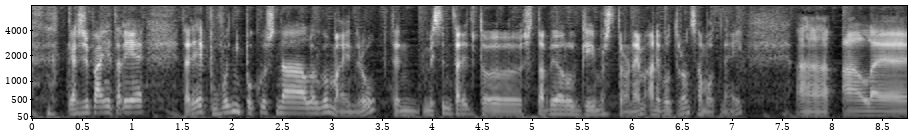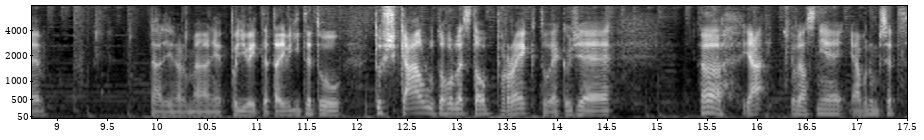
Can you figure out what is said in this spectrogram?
Každopádně tady je, tady je původní pokus na logo Mineru, ten myslím tady to stavil Gamer s Tronem, anebo Tron samotný, uh, ale tady normálně, podívejte, tady vidíte tu, tu škálu tohohle z toho projektu, jakože uh, já vlastně, já budu muset,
